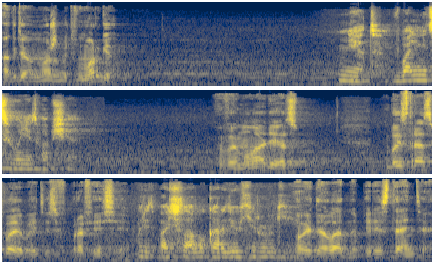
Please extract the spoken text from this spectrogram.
А где он, может быть, в морге? Нет, в больнице его нет вообще. Вы молодец. Быстро осваиваетесь в профессии. Предпочла бы кардиохирургию. Ой, да ладно, перестаньте.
